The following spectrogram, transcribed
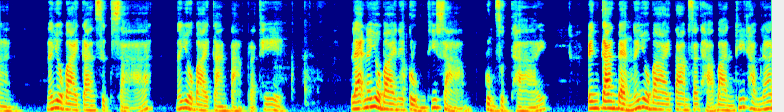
าน นโยบายการศึกษา นโยบายการต่างประเทศ และนโยบายในกลุ่มที่ 3 กลุ่มสุดท้าย เป็นการแบ่งนโยบายตามสถาบันที่ทำหน้า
